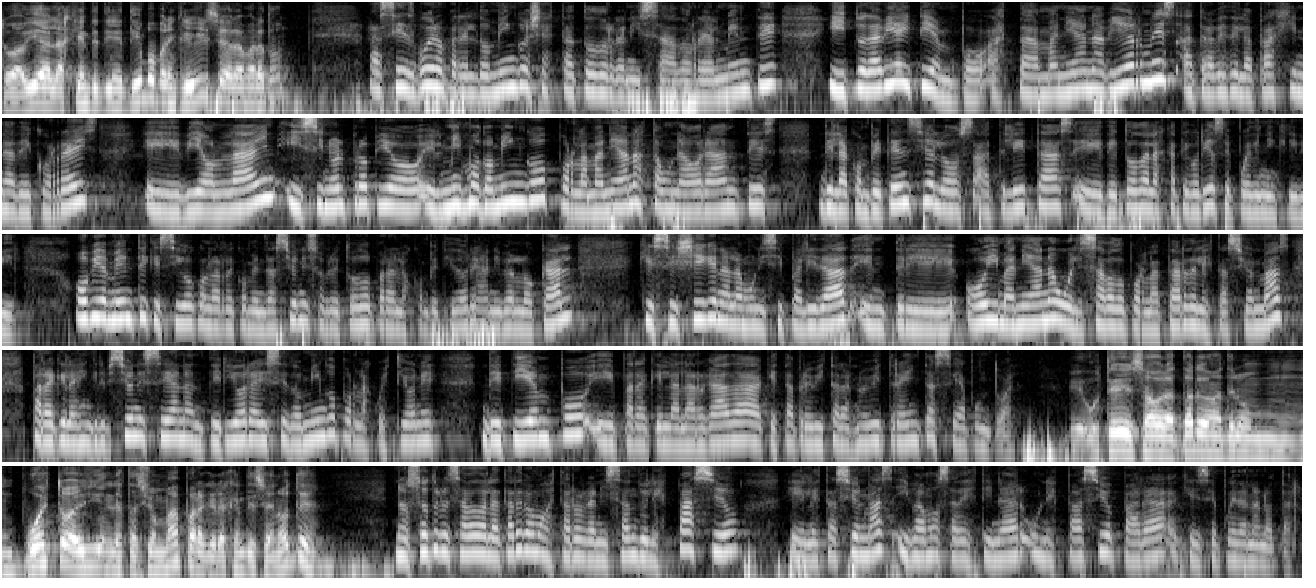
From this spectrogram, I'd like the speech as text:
¿Todavía la gente tiene tiempo para inscribirse a la maratón? Así es, bueno, para el domingo ya está todo organizado realmente y todavía hay tiempo, hasta mañana viernes a través de la página de Correis, eh, vía online y si no el propio, el mismo domingo por la mañana hasta una hora antes de la competencia los atletas eh, de todas las categorías se pueden inscribir. Obviamente que sigo con la recomendación y sobre todo para los competidores a nivel local que se lleguen a la municipalidad entre hoy y mañana o el sábado por la tarde la estación más para que las inscripciones sean anterior a ese domingo por las cuestiones de tiempo y para que la largada que está prevista a las 9 y 30 sea puntual. Eh, ¿Ustedes sábado a la tarde van a tener un, puesto allí en la estación más para que la gente se anote? Nosotros el sábado a la tarde vamos a estar organizando el espacio en la estación más y vamos a destinar un espacio para que se puedan anotar.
